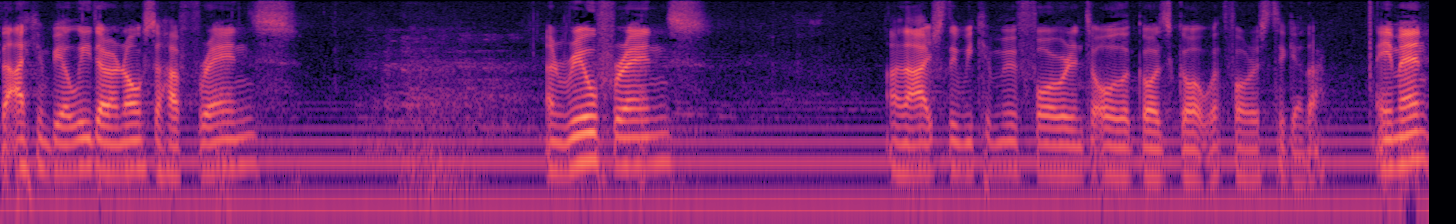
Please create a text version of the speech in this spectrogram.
that I can be a leader and also have friends and real friends and actually we can move forward into all that God's got for us together. Amen.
